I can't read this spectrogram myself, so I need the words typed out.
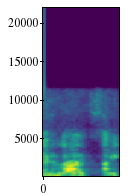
Everybody like me.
